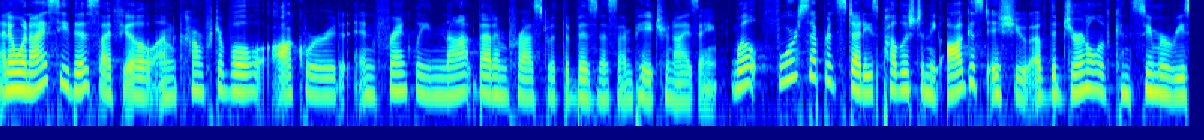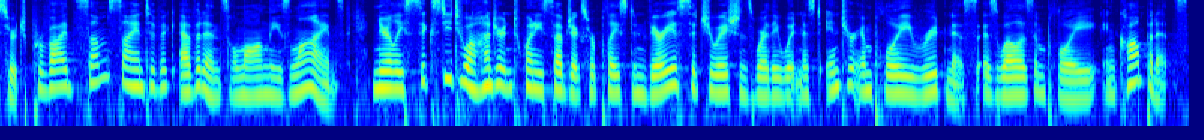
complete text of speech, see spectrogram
I know when I see this, I feel uncomfortable, awkward, and frankly not that impressed with the business I'm patronizing. Well, four separate studies published in the August issue of the Journal of Consumer Research provide some scientific evidence along these lines. Nearly 60 to 120 subjects were placed in various situations where they witnessed inter employee rudeness as well as employee incompetence.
